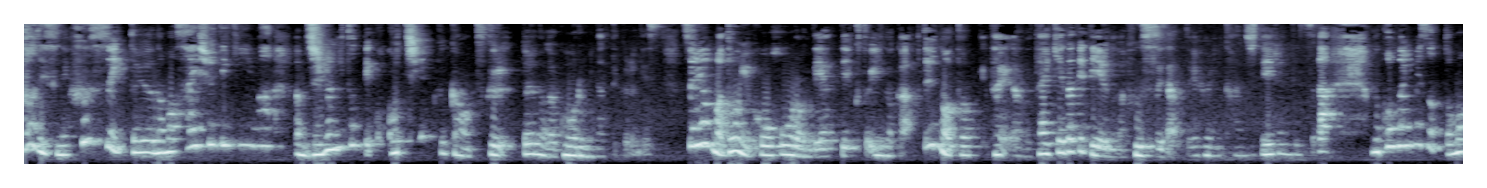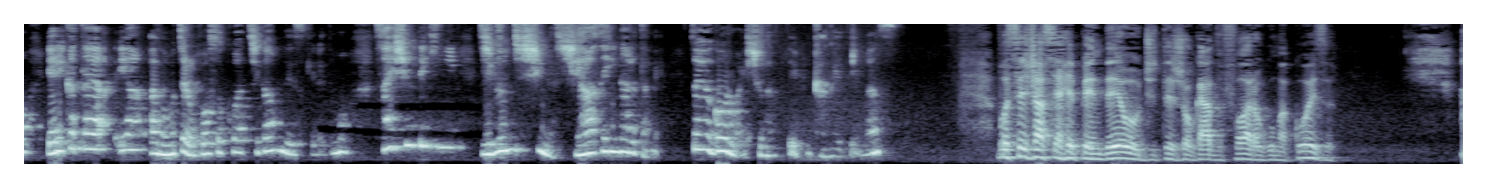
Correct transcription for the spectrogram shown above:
そうですね。風水というのも最終的には自分にとって心地よい空間を作るというのがゴールになってくるんです。それをまあどういう方法論でやっていくといいのかというのをと体あの体系立てているのが風水だというふうに感じているんですが、コンバリメソッドもやり方やあのもちろん法則は違うんですけれども、最終的に自分自身が幸せになるためというゴールは一緒だというふうに考えています。Você já se arrependeu de ter jogado fora alguma coisa?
